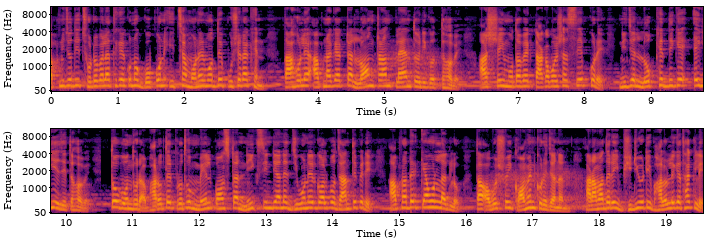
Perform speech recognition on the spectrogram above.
আপনি যদি ছোটবেলা থেকে কোনো গোপন ইচ্ছা মনের মধ্যে পুষে রাখেন, তাহলে আপনাকে একটা লং টার্ম প্ল্যান তৈরি করতে হবে। আর সেই মোতাবেক টাকা পয়সা সেভ করে নিজের লক্ষ্যের দিকে এগিয়ে যেতে হবে। তো বন্ধুরা, ভারতের প্রথম মেল পনস্টার নিক্স ইন্ডিয়ানের জীবনের গল্প জানতে পেরে আপনাদের কেমন লাগল তা অবশ্যই কমেন্ট করে জানান। আর আমাদের এই ভিডিওটি ভালো লেগে থাকলে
